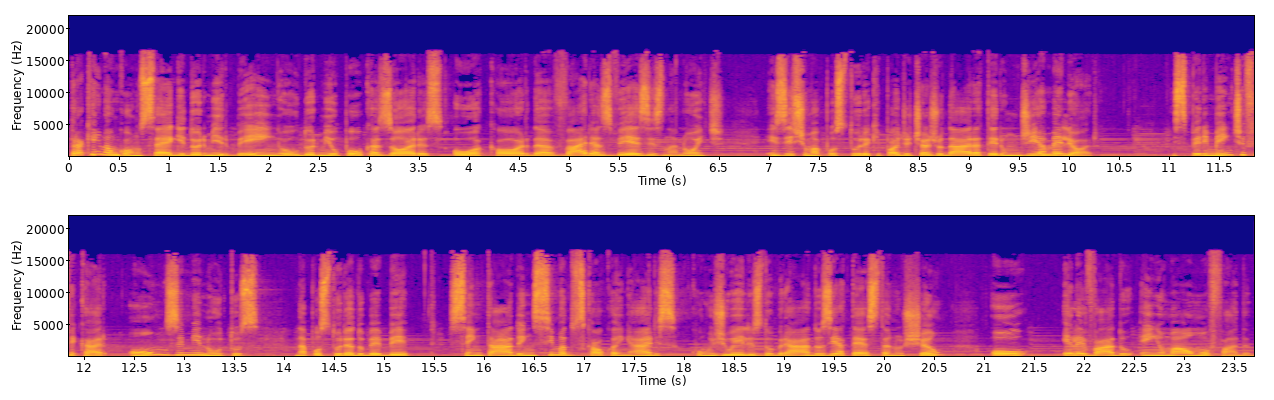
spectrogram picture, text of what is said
Para quem não consegue dormir bem ou dormiu poucas horas ou acorda várias vezes na noite, existe uma postura que pode te ajudar a ter um dia melhor. Experimente ficar 11 minutos na postura do bebê, sentado em cima dos calcanhares, com os joelhos dobrados e a testa no chão ou elevado em uma almofada.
